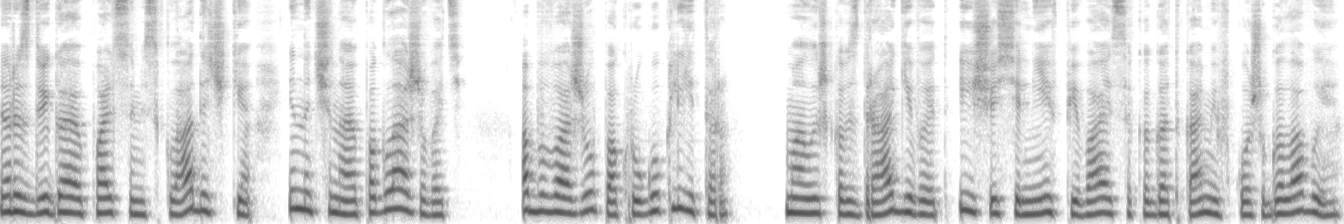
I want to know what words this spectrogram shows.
Раздвигаю пальцами складочки и начинаю поглаживать. Обвожу по кругу клитор. Малышка вздрагивает и еще сильнее впивается коготками в кожу головы.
